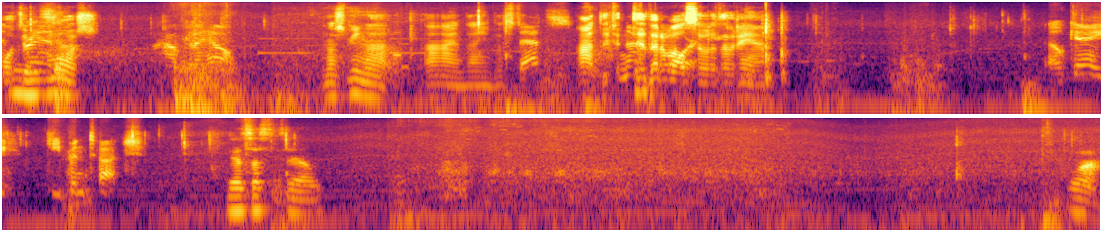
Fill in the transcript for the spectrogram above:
О, ты friend, можешь. Нажми на... А, да, не достал. That's А, ты, ты дорвался в это время. okay. Keep in touch. Я застрял. Ва,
